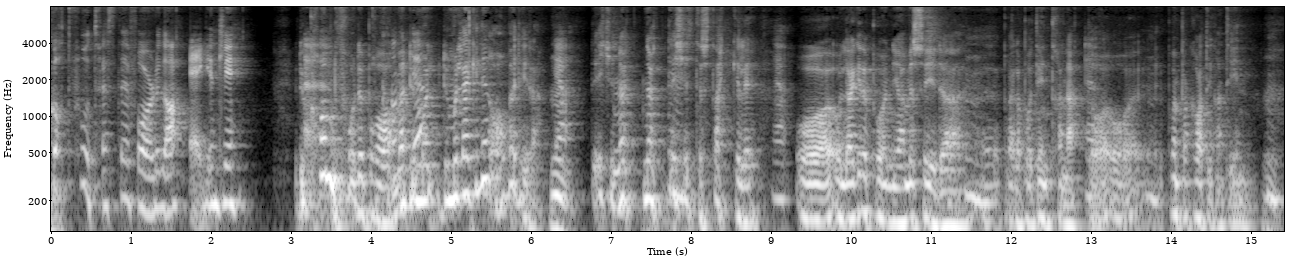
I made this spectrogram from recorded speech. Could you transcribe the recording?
godt fotfeste får du da, egentlig? Du kan få det bra, Kan, men du ja. må, du må legge ned arbeid i det. Ja. Det er ikke nødt, nødt det er ikke tilstrekkelig Ja. å, å legge det på en hjemmeside eh, eller på et intranett Ja. og, og på en plakat i kantinen.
